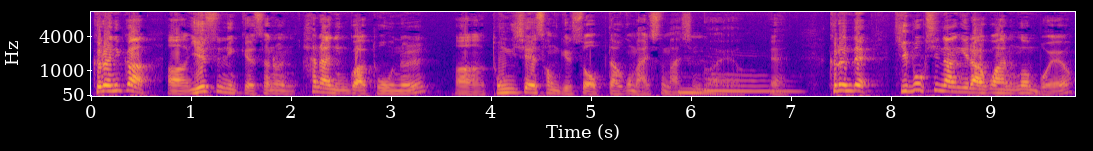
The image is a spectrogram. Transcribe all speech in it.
그러니까 어, 예수님께서는 하나님과 돈을 어, 동시에 섬길 수 없다고 말씀하신 거예요. 예. 그런데 기복신앙이라고 하는 건 뭐예요?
